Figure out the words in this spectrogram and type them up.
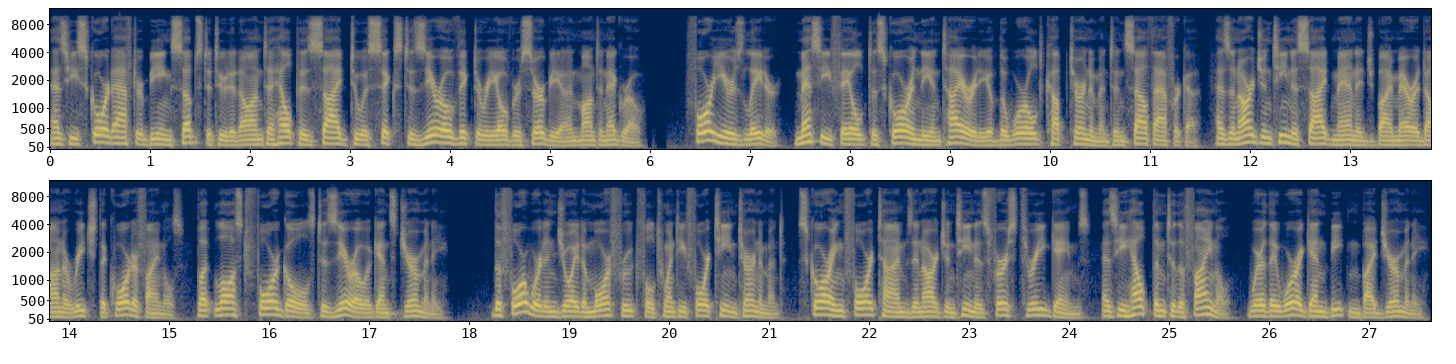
as he scored after being substituted on to help his side to a 6-0 victory over Serbia and Montenegro. Four years later, Messi failed to score in the entirety of the World Cup tournament in South Africa as an Argentina side managed by Maradona reached the quarterfinals but lost 4 goals to 0 against Germany. The forward enjoyed a more fruitful 2014 tournament, scoring four times in Argentina's first three games as he helped them to the final, where they were again beaten by Germany.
